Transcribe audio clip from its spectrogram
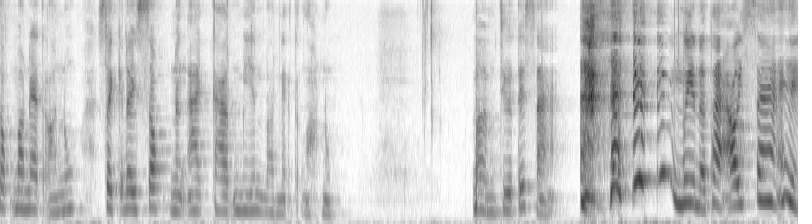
សុខរបស់អ្នកទាំងអស់នោះសេចក្តីសុខនឹងអាចកើតមានដល់អ្នកទាំងអស់នោះបើមិនជឿទេសាកមានថាឲ្យសាកឯង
